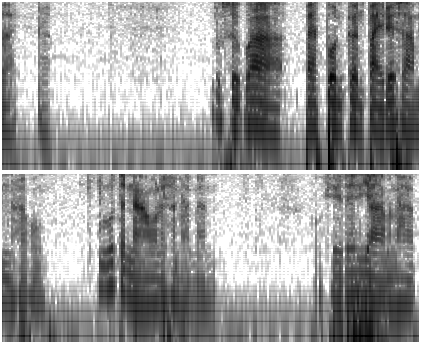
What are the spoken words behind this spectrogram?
ด้วยนะครับรู้สึกว่าแปรปรวนเกินไปด้วยซ้ำนะครับผม ไม่รู้จะหนาวอะไรขนาดนั้น โอเคได้ยามาแล้วครับ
